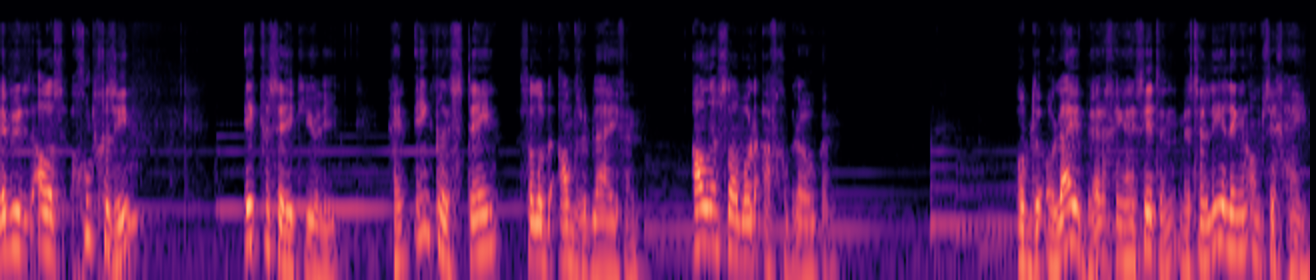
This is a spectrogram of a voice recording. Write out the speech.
Hebben jullie dit alles goed gezien? Ik verzeker jullie, geen enkele steen zal op de andere blijven. Alles zal worden afgebroken. Op de olijfberg ging hij zitten met zijn leerlingen om zich heen.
